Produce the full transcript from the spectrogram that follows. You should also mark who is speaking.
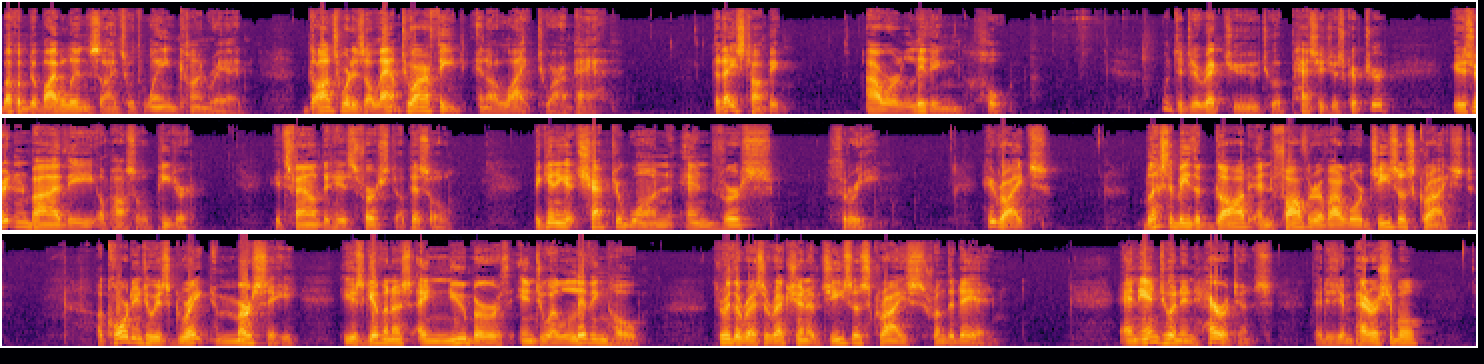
Speaker 1: Welcome to Bible Insights with Wayne Conrad. God's Word is a lamp to our feet and a light to our path. Today's topic Our Living Hope. I want to direct you to a passage of Scripture. It is written by the Apostle Peter. It's found in his first epistle, beginning at chapter 1 and verse 3. He writes, Blessed be the God and Father of our Lord Jesus Christ. According to his great mercy, he has given us a new birth into a living hope through the resurrection of Jesus Christ from the dead, and into an inheritance that is imperishable,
